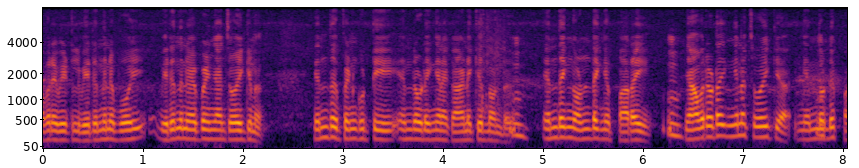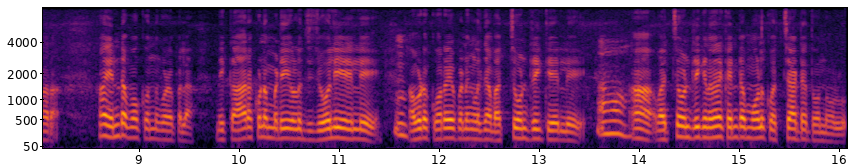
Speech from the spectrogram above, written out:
അവരെ വീട്ടിൽ വിരുന്നിന് പോയി. വിരുന്നിന് പോയപ്പോഴും ഞാൻ ചോദിക്കുന്നത് എന്ത് പെൺകുട്ടി എന്നോട് ഇങ്ങനെ കാണിക്കുന്നുണ്ട്? എന്തെങ്കിലും ഉണ്ടെങ്കിൽ പറയും. ഞാൻ അവരോട് ഇങ്ങനെ ചോദിക്കുക എന്തുകൊണ്ട് പറ. ആ എന്റെ മോക്കൊന്നും കുഴപ്പമില്ല. നീ കാരക്കുണ്ടം മെഡിക്കൽ കോളേജ് ജോലി ചെയ്യല്ലേ അവിടെ കുറെ പെണ്ണുങ്ങൾ ഞാൻ വച്ചോണ്ടിരിക്കല്ലേ ആ. വച്ചോണ്ടിരിക്കുന്ന എന്റെ മോൾ കൊച്ചാട്ടേ തോന്നുള്ളൂ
